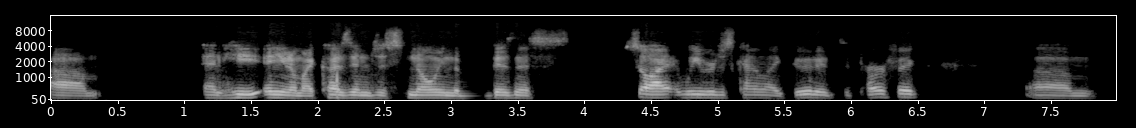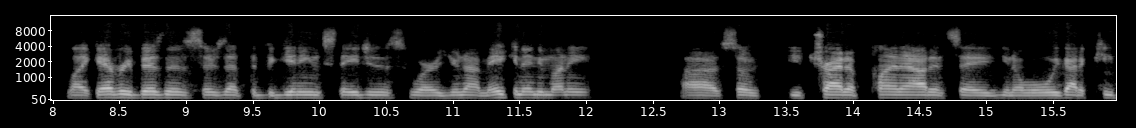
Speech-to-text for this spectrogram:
Um, and he, and you know, my cousin just knowing the business. So I, we were just kind of like, dude, it's perfect. Um, like every business, there's at the beginning stages where you're not making any money. Uh, so you try to plan out and say, you know, well, we got to keep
